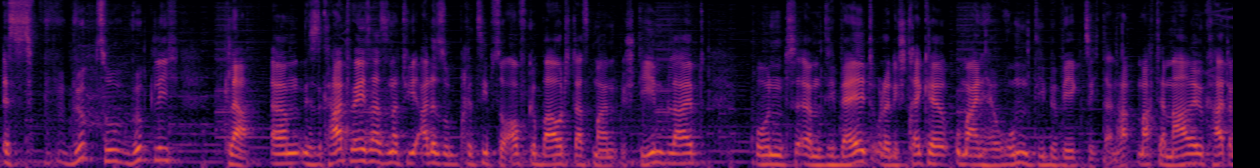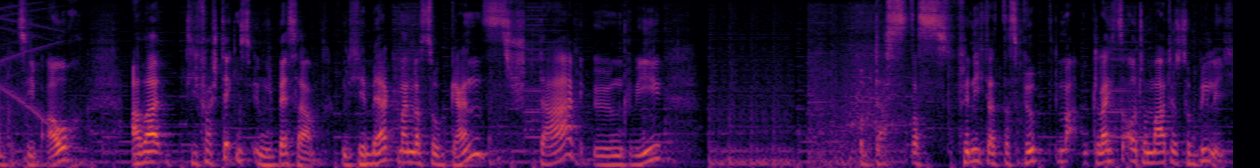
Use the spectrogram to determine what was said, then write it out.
es wirkt so wirklich, klar, ähm, diese Kart Racer sind natürlich alle so im Prinzip so aufgebaut, dass man stehen bleibt und ähm, die Welt oder die Strecke um einen herum, die bewegt sich dann. Hat, macht der Mario Kart im Prinzip auch aber die verstecken es irgendwie besser. Und hier merkt man das so ganz stark irgendwie. Und das, das finde ich, das, das wirkt immer gleich so automatisch so billig.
